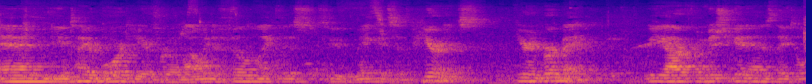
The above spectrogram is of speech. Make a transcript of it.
and the entire board here for allowing a film like this to make its appearance here in Burbank. We are from Michigan, as they told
